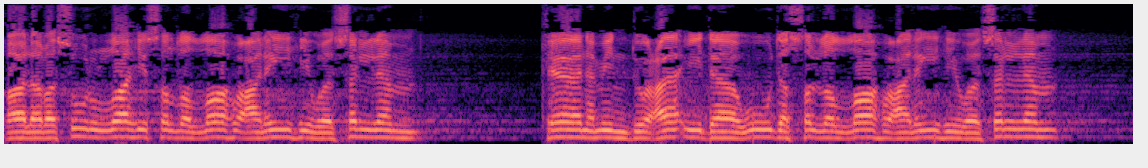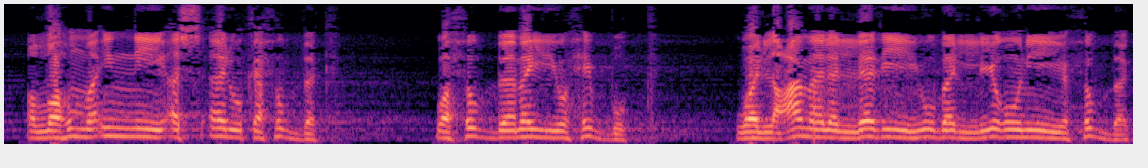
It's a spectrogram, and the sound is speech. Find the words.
قال رسول الله صلى الله عليه وسلم كان من دعاء داود صلى الله عليه وسلم اللهم إني أسألك حبك وحب من يحبك والعمل الذي يبلغني حبك.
